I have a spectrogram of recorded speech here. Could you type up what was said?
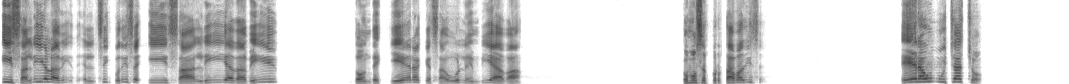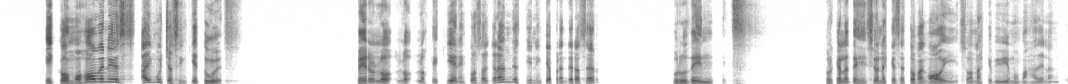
Y salía la, el 5 dice, y salía David donde quiera que Saúl le enviaba. ¿Cómo se portaba? Dice. Era un muchacho. Y como jóvenes hay muchas inquietudes. Pero lo, lo, los que quieren cosas grandes tienen que aprender a ser prudentes. Porque las decisiones que se toman hoy son las que vivimos más adelante.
